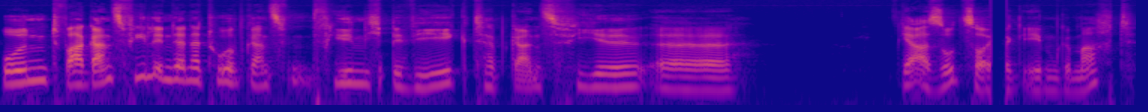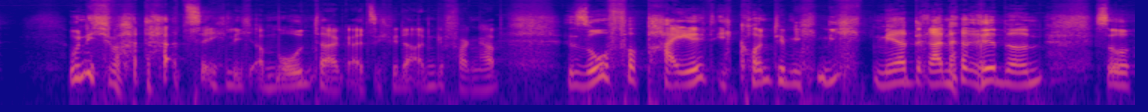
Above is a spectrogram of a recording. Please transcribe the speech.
Und war ganz viel in der Natur, habe ganz viel mich bewegt, habe ganz viel, äh, ja, so Zeug eben gemacht. Und ich war tatsächlich am Montag, als ich wieder angefangen habe, so verpeilt, ich konnte mich nicht mehr dran erinnern. So,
